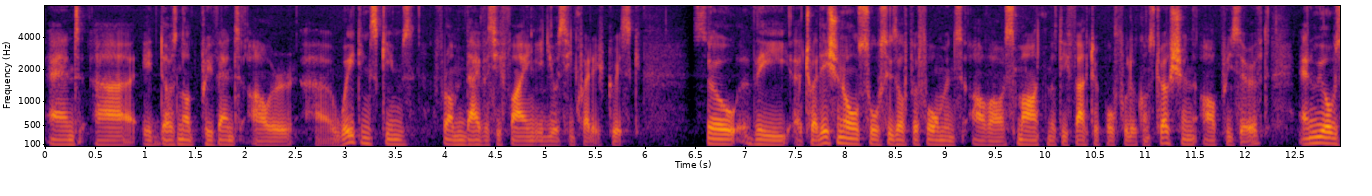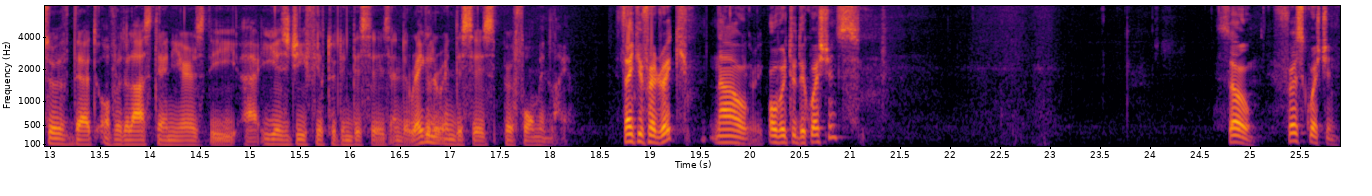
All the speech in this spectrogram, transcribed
And it does not prevent our weighting schemes from diversifying idiosyncratic risk. So the traditional sources of performance of our smart multi-factor portfolio construction are preserved, and we observed that over the last 10 years, the ESG filtered indices and the regular indices perform in line. Thank you, Frédéric. Now, over to the questions. So first question:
